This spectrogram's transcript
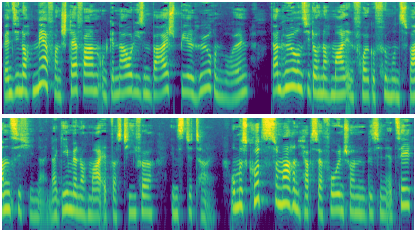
Wenn Sie noch mehr von Stefan und genau diesem Beispiel hören wollen, dann hören Sie doch nochmal in Folge 25 hinein. Da gehen wir nochmal etwas tiefer ins Detail. Um es kurz zu machen, ich habe es ja vorhin schon ein bisschen erzählt,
